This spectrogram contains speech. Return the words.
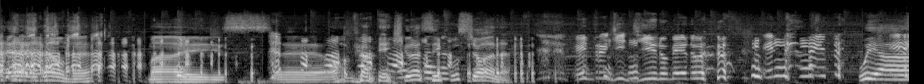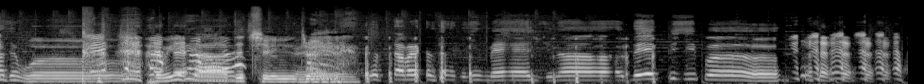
É, não, né? Mas, é, obviamente que não é assim que funciona. Entra o Didi no meio do. Entra- We are the world. We are the children. Eu Tava cantando Imagine all the people.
